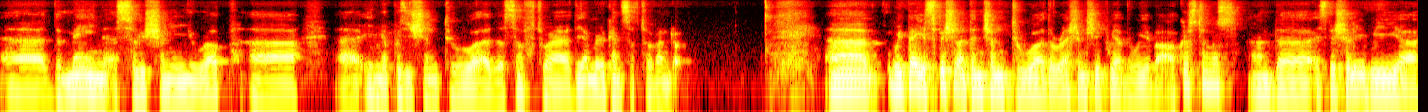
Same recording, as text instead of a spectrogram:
the main solution in Europe in opposition to uh, the software, the American software vendor. Uh, we pay special attention to uh, the relationship we have with our customers, and uh, especially we uh,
